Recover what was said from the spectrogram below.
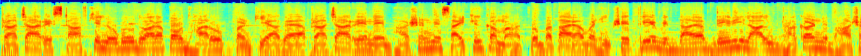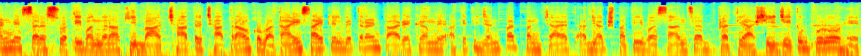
प्राचार्य स्टाफ के लोगों द्वारा पौधारोपण किया गया। प्राचार्य ने भाषण में साइकिल का महत्व बताया। वही क्षेत्रीय विधायक देवीलाल ढाकड़ ने भाषण में सरस्वती वंदना की बात छात्र छात्राओं को बताई। साइकिल वितरण कार्यक्रम में अतिथि जनपद पंचायत अध्यक्ष, पति व सांसद प्रत्याशी जीतू पुरोहित,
